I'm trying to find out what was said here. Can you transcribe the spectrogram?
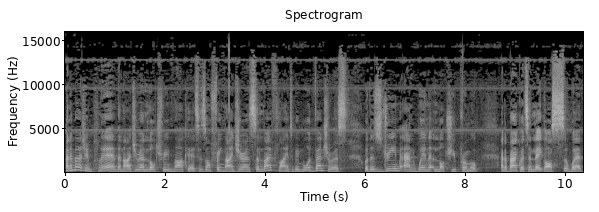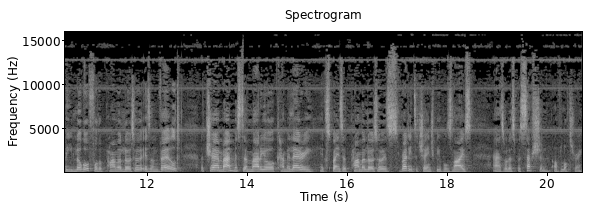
An emerging player in the Nigerian lottery market is offering Nigerians a lifeline to be more adventurous with its Dream and Win lottery promo. At a banquet in Lagos, where the logo for the Prima Lotto is unveiled, the chairman, Mr. Mario Camilleri, explains that Prima Lotto is ready to change people's lives as well as perception of lottery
